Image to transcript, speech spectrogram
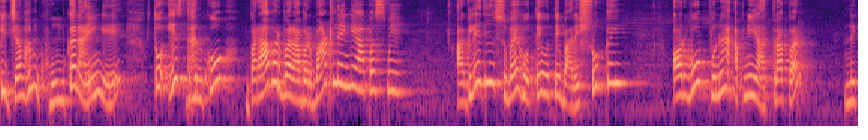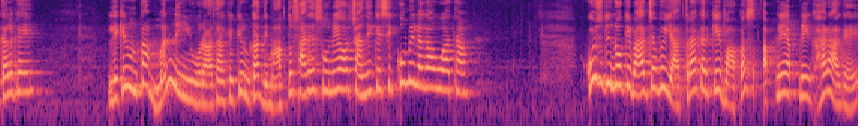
कि जब हम घूम कर आएँगे तो इस धन को बराबर बराबर बांट लेंगे आपस में। अगले दिन सुबह होते होते बारिश रुक गई और वो पुनः अपनी यात्रा पर निकल गए। लेकिन उनका मन नहीं हो रहा था क्योंकि उनका दिमाग तो सारे सोने और चांदी के सिक्कों में लगा हुआ था। कुछ दिनों के बाद जब वो यात्रा करके वापस अपने अपने घर आ गए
